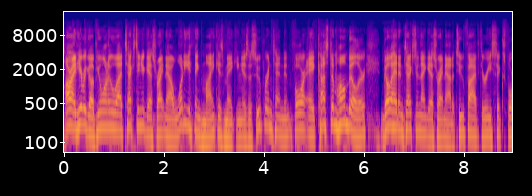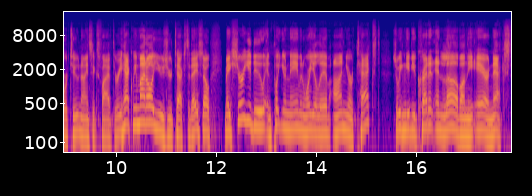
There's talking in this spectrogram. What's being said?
All right, here we go. If you want to uh, text in your guess right now, what do you think Mike is making as a superintendent for a custom home builder? Go ahead and text in that guess right now to 253 642 9653. Heck, we might all use your text today, so make sure you do and put your name and where you live on your text so we can give you credit and love on the air next.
